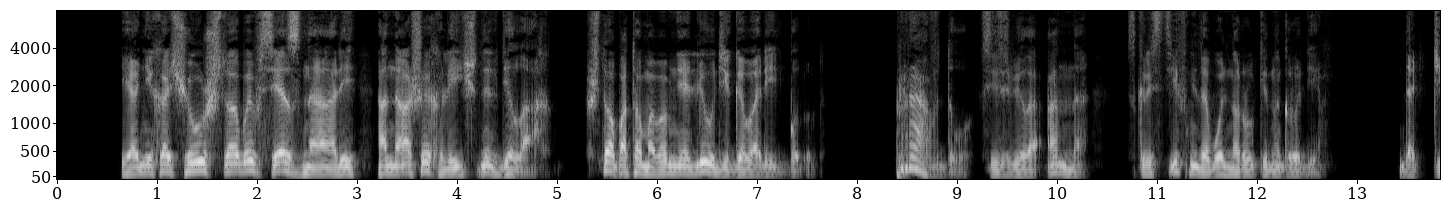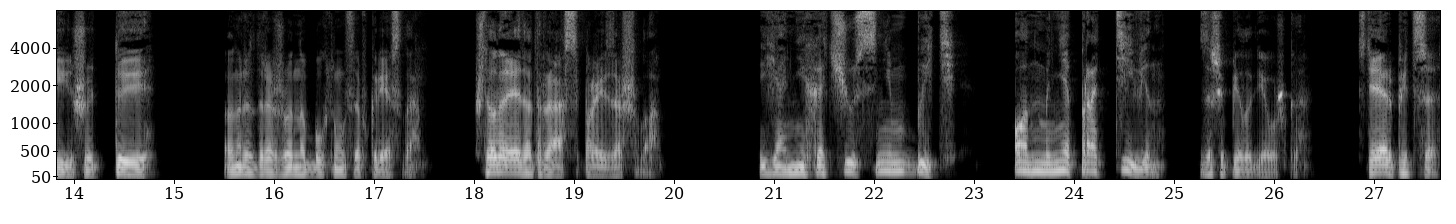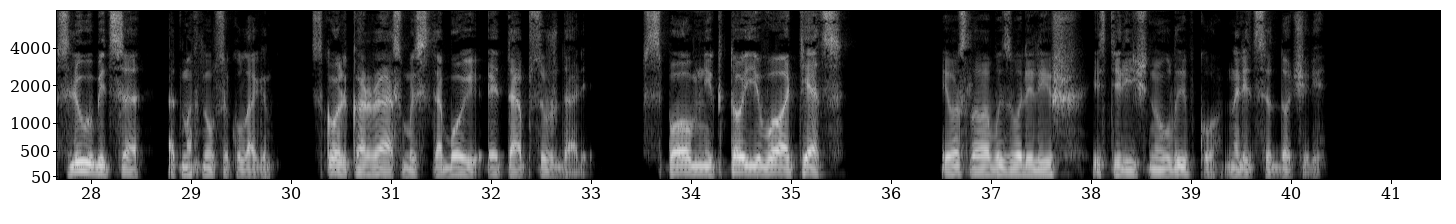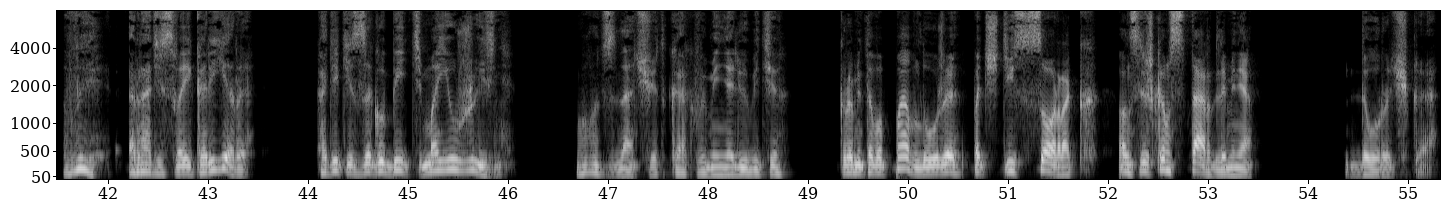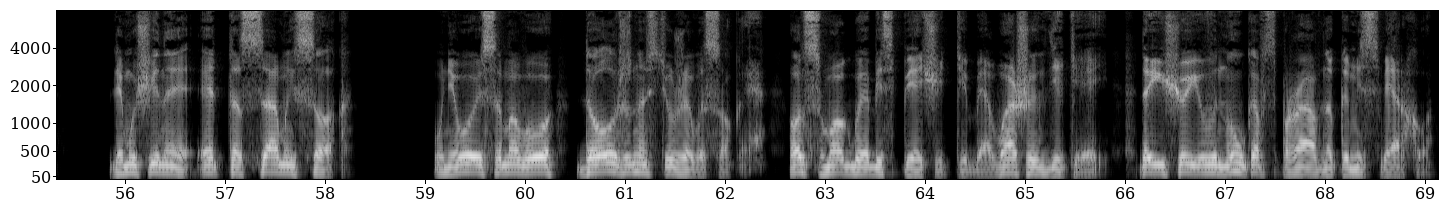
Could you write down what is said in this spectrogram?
Я не хочу, чтобы все знали о наших личных делах. Что потом обо мне люди говорить будут? — Правду, — съязвила Анна, скрестив недовольно руки на груди. — Да тише ты! Он раздраженно бухнулся в кресло. Что на этот раз произошло? Я не хочу с ним быть. Он мне противен, зашипела девушка. Стерпится, слюбится, отмахнулся Кулагин. Сколько раз мы с тобой это обсуждали. Вспомни, кто его отец. Его слова вызвали лишь истеричную улыбку на лице дочери. Вы ради своей карьеры хотите загубить мою жизнь. Вот значит, как вы меня любите. Кроме того, Павлу уже почти сорок. Он слишком стар для меня. Дурочка. Для мужчины это самый сок. У него и самого должность уже высокая. Он смог бы обеспечить тебя, ваших детей, да еще и внуков с правнуками сверху.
